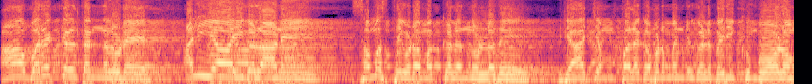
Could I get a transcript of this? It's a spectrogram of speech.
ആ വരക്കൽ തങ്ങളുടെ അനുയായികളാണ് സമസ്തയുടെ മക്കൾ എന്നുള്ളത്. രാജ്യം പല ഗവൺമെന്റുകൾ ഭരിക്കുമ്പോഴും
